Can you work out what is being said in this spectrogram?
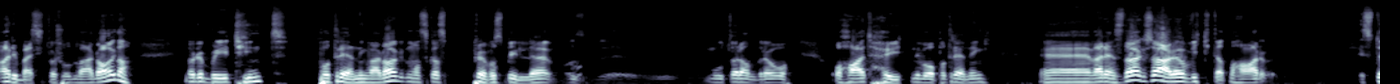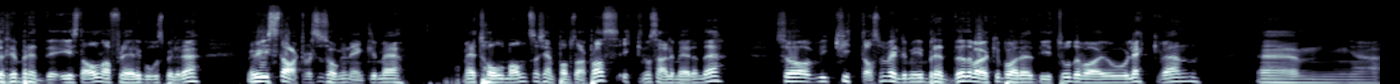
arbeidssituasjonen hver dag, da. Når det blir tynt på trening hver dag, når man skal prøve å spille mot hverandre og, og ha et høyt nivå på trening eh, hver eneste dag, så er det jo viktig at man har større bredde i stallen, av flere gode spillere. Men vi starter vel sesongen egentlig med med tolv mann som kjempa om startplass, ikke noe særlig mer enn det. Så vi kvitta oss med veldig mye bredde. Det var jo ikke bare de to, det var jo Lekven um, ja,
